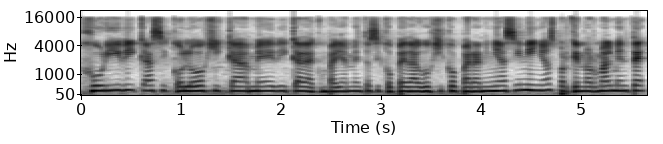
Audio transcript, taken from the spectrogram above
jurídica, psicológica, médica, de acompañamiento psicopedagógico para niñas y niños, porque normalmente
